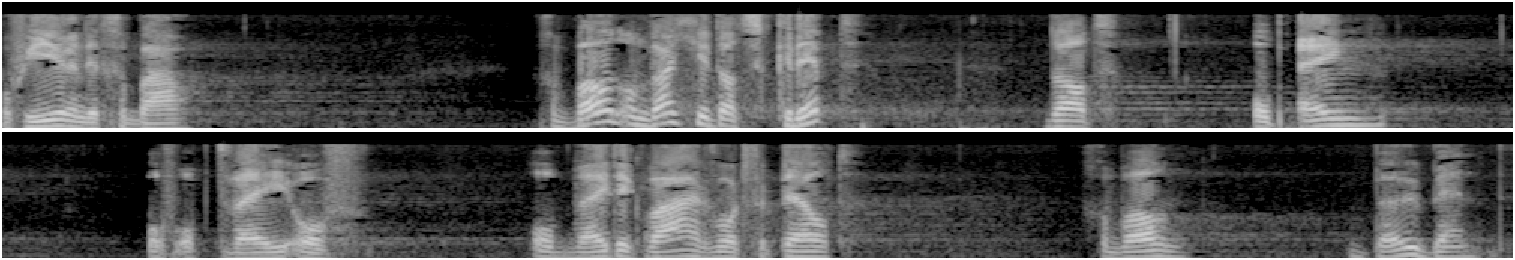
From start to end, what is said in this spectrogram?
of hier in dit gebouw. Gewoon omdat je dat script, dat op één of op twee of op weet ik waar wordt verteld, gewoon beu bent.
